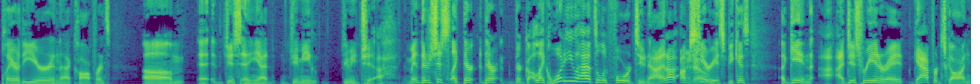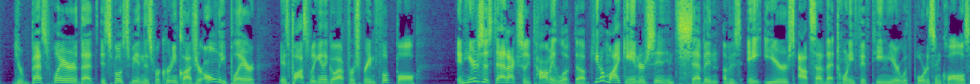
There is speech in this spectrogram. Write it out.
player of the year in that conference. Um, uh, just and yeah, Jimmy Jimmy Ch- uh, man, there's just like they're they're they're go- like what do you have to look forward to now? And I, know. serious because again, I, I just reiterate, Gafford's gone. Your best player that is supposed to be in this recruiting class, your only player, is possibly going to go out for spring football. And here's a stat actually Tommy looked up. Do you know Mike Anderson in seven of his eight years outside of that 2015 year with Portis and Qualls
